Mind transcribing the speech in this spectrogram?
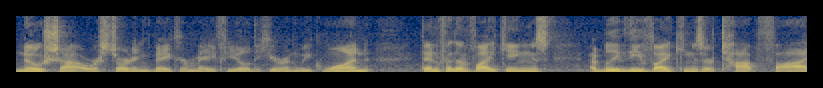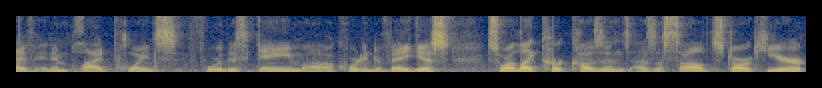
no shot we're starting Baker Mayfield here in week one. Then for the Vikings, I believe the Vikings are top five in implied points for this game, uh, according to Vegas. So I like Kirk Cousins as a solid start here.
